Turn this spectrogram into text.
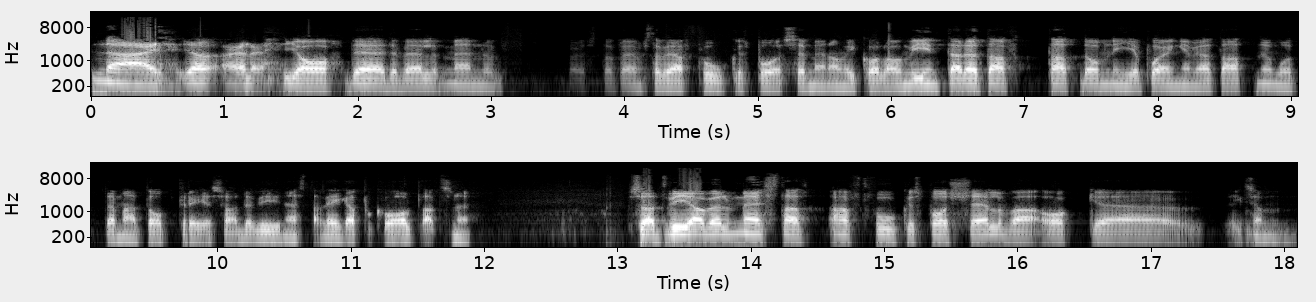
Nej, ja, eller ja, det är det väl, men först och främst har vi haft fokus på oss. Men om vi kollar, om vi inte hade haft tagit de nio poängen vi har tagit nu mot de här topp tre så hade vi nästan legat på kvalplats nu. Så att vi har väl mest haft fokus på oss själva och eh, liksom,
